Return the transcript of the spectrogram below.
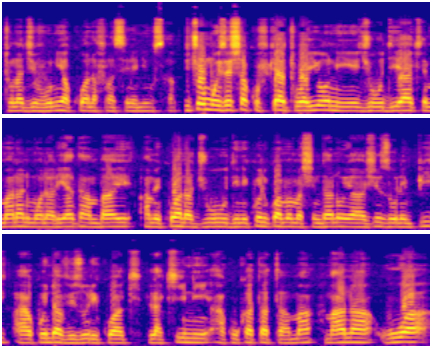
tunajivunia kuwa na Francine Niyonsaba. Kilichomwezesha kufikia hatua hiyo ni juhudi yake, maana ni mwanariadha ambaye amekuwa na juhudi. Ni kweli kwamba mashindano ya Jeux Olympiques hayakwenda vizuri kwake, lakini hakukata tamaa, maana huwa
